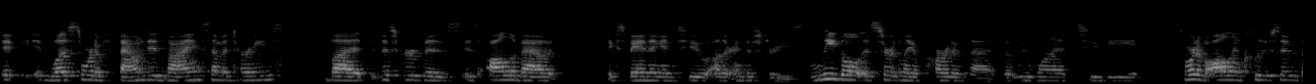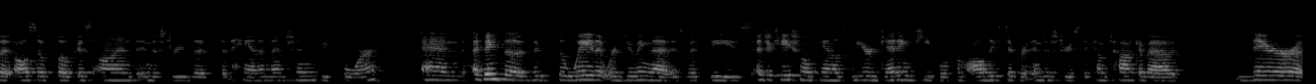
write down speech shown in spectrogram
it, it was sort of founded by some attorneys, but this group is is all about expanding into other industries. Legal is certainly a part of that, but we want to be sort of all inclusive, but also focus on the industries that, that Hannah mentioned before. And I think the, the, the way that we're doing that is with these educational panels, we are getting people from all these different industries to come talk about their,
